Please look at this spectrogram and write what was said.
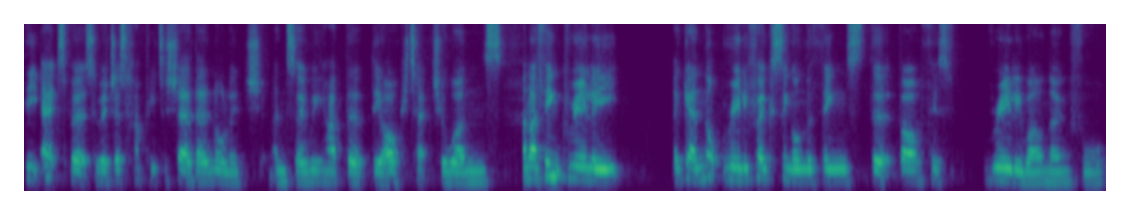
the experts who are just happy to share their knowledge. And so we had the, the architecture ones. And I think really, again, not really focusing on the things that Bath is really well known for,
